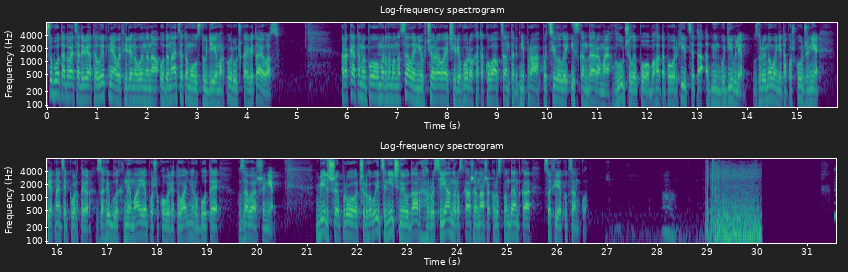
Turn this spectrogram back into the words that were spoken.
Субота, 29 липня. В ефірі новини на 11-му у студії Марко Ручка. Вітаю вас. Ракетами по мирному населенню вчора ввечері ворог атакував центр Дніпра, поцілили іскандерами, влучили по багатоповерхівці та адмінбудівлі. Зруйновані та пошкоджені 15 квартир. Загиблих немає. Пошуково-рятувальні роботи завершені. Більше про черговий цинічний удар росіян розкаже наша кореспондентка Софія Куценко.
